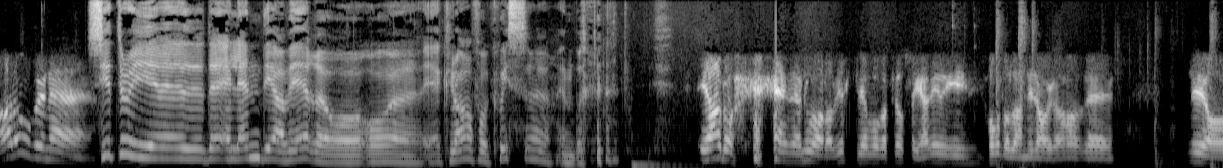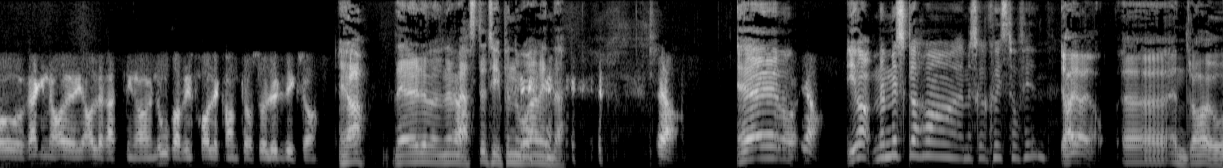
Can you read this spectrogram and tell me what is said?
Hallo, Rune. Sitter du i uh, det elendige været og, og uh, er klar for quiz, eh, Endre? Ja da, nå har det virkelig vært for seg her i Hordaland i dag. Det har eh, snø og regn i alle retninger. Nordavind fra alle kanter, som Ludvig sa. ja, det er den verste typen nordavind. det. Ja. Eh, ja. ja, men vi skal ha, vi skal ha quiz, Torfinn. Ja, ja, ja. Eh, Endre har jo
